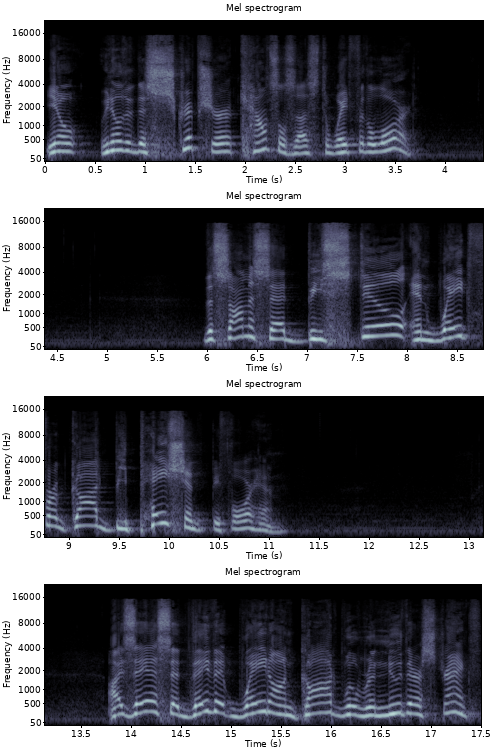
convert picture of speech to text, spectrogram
You know, we know that the scripture counsels us to wait for the Lord. The psalmist said, Be still and wait for God, be patient before him. Isaiah said, They that wait on God will renew their strength.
